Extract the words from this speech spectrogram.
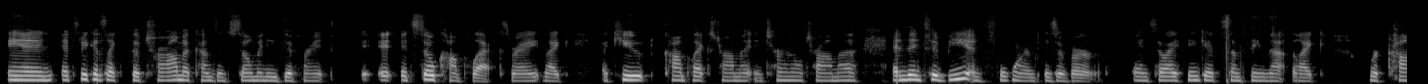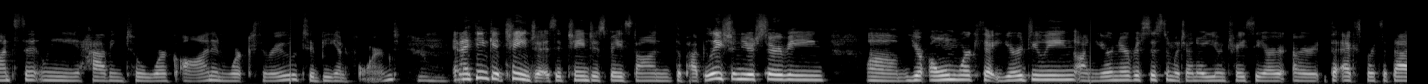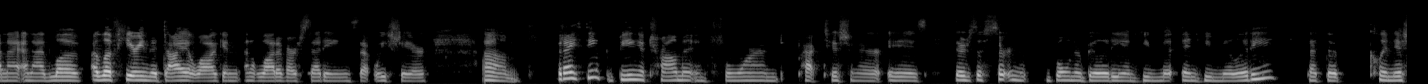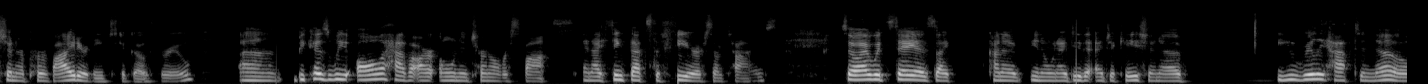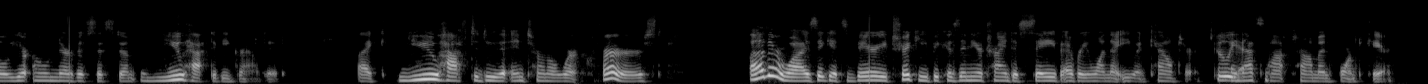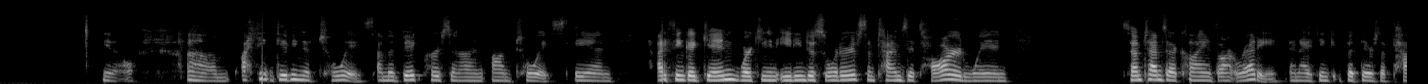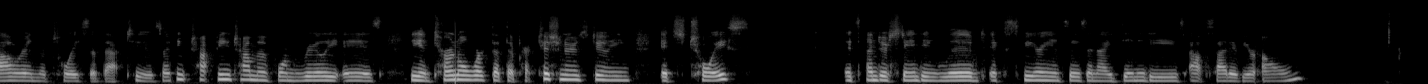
And it's because like the trauma comes in so many different, it, it's so complex, right? Like acute, complex trauma, internal trauma. And then to be informed is a verb. And so I think it's something that like we're constantly having to work on and work through to be informed. Mm. And I think it changes. It changes based on the population you're serving, um, your own work that you're doing on your nervous system, which I know you and Tracy are, are the experts at that. And I, and I love, I love hearing the dialogue and in a lot of our settings that we share. Um, but I think being a trauma informed practitioner is there's a certain vulnerability and, humi- and humility that the clinician or provider needs to go through um, because we all have our own internal response. And i think that's the fear sometimes. So i would say as like kind of you know when i do the education of you really have to know your own nervous system and you have to be grounded. Like you have to do the internal work first. Otherwise it gets very tricky because then you're trying to save everyone that you encounter. Oh, yeah. and that's not trauma informed care you know um, i think giving a choice i'm a big person on on choice. And i think again working in eating disorders sometimes it's hard when sometimes our clients aren't ready. And i think but there's a power in the choice of that too. So i think tra- being trauma informed really is the internal work that the practitioner is doing. It's choice. It's understanding lived experiences and identities outside of your own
